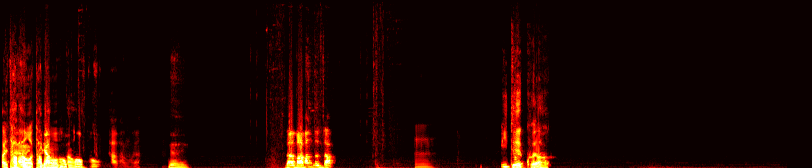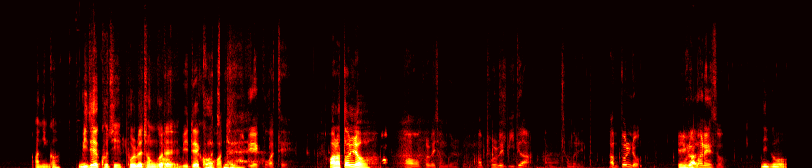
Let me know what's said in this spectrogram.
아니 다 네, 방어, 다 그냥- 방어. 방어. 어. 다 방어야? 네. 나 마방 든다? 음. 미드 에코야? 아닌가? 미드 에코지. 볼베 정글에 어, 미드에 그거 그거 같아. 같은데. 미에코 같아. 아 나 떨려. 어 볼베 정글. 아 볼베 미드야. 어 정글이겠다. 나도 떨려. 이거 오랜만에 해서. 이거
